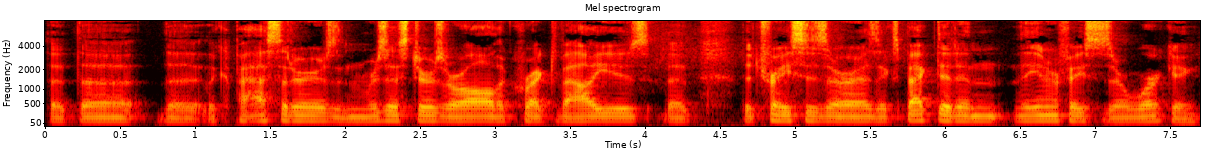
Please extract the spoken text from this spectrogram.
that the, the, the capacitors and resistors are all the correct values, that the traces are as expected, and the interfaces are working.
